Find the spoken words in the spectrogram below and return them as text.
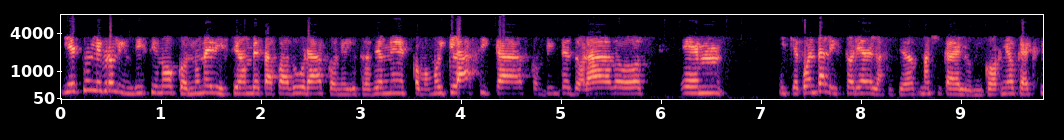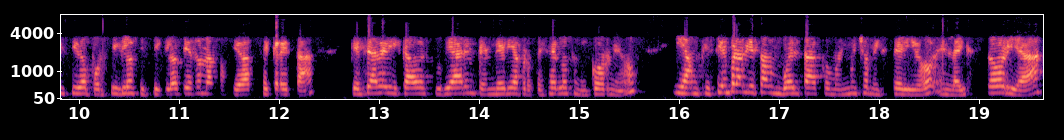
Y es un libro lindísimo con una edición de tapa dura, con ilustraciones como muy clásicas, con tintes dorados, em, y que cuenta la historia de la Sociedad Mágica del Unicornio que ha existido por siglos y siglos y es una sociedad secreta que se ha dedicado a estudiar, entender y a proteger los unicornios y aunque siempre había estado envuelta como en mucho misterio, en la historia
